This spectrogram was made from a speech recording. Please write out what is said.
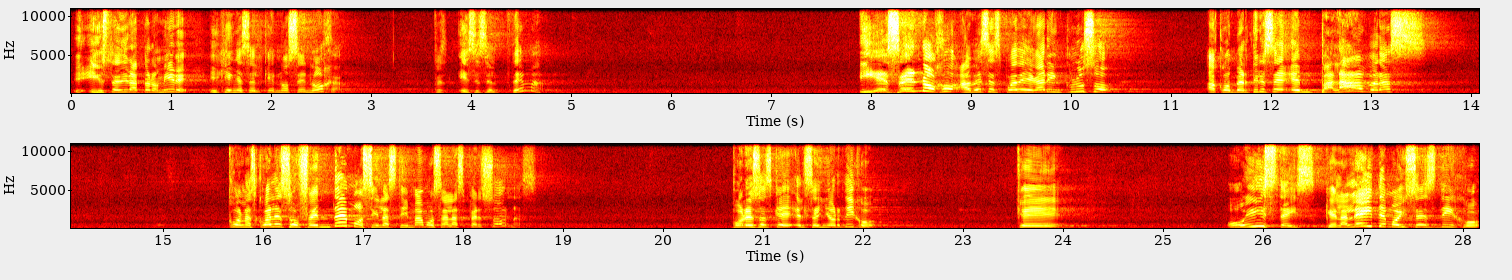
Y, usted dirá, pero mire, ¿y quién es el que no se enoja? Pues ese es el tema. Y ese enojo a veces puede llegar incluso a convertirse en palabras con las cuales ofendemos y lastimamos a las personas. Por eso es que el Señor dijo que oísteis que la ley de Moisés dijo,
